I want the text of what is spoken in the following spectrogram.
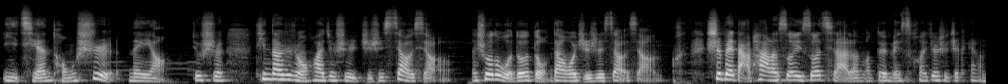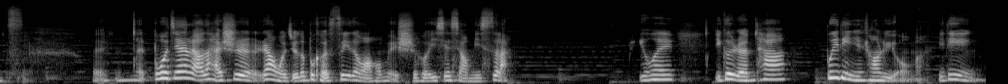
以前同事那样就是听到这种话，就是只是笑笑。说的我都懂，但我只是笑笑，是被打怕了，所以缩起来了吗？对，没错，就是这个样子。对，不过今天聊的还是让我觉得不可思议的网红美食和一些小迷思啦。因为一个人他不一定经常旅游嘛，一定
